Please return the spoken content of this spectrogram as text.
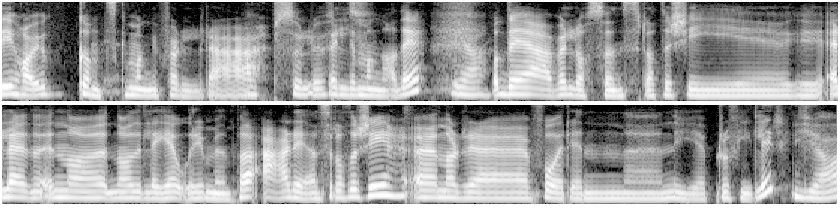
De har jo ganske mange følgere. Absolutt. Veldig mange av de. Ja. Og det er vel også en strategi Eller nå, nå legger jeg ord i munnen på det. Er det en strategi eh, når dere får inn eh, nye profiler? Ja,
